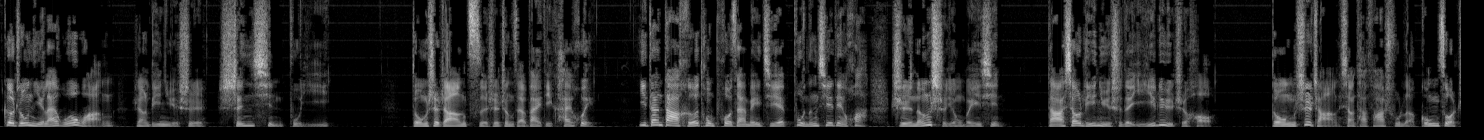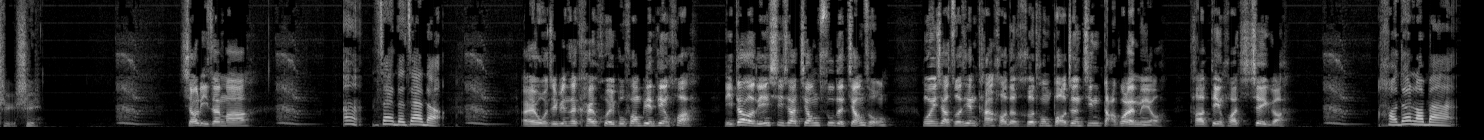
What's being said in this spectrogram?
各种你来我往，让李女士深信不疑。董事长此时正在外地开会，一单大合同迫在眉睫，不能接电话，只能使用微信。打消李女士的疑虑之后，董事长向她发出了工作指示：“小李在吗？”嗯，在的，在的。哎，我这边在开会，不方便电话。你待会联系一下江苏的蒋总，问一下昨天谈好的合同保证金打过来没有？他电话是这个。好的，老板。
